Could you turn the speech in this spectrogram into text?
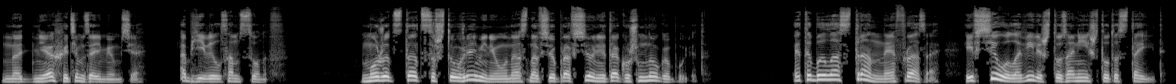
«На днях этим займемся», — объявил Самсонов. «Может статься, что времени у нас на все про все не так уж много будет». Это была странная фраза, и все уловили, что за ней что-то стоит.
